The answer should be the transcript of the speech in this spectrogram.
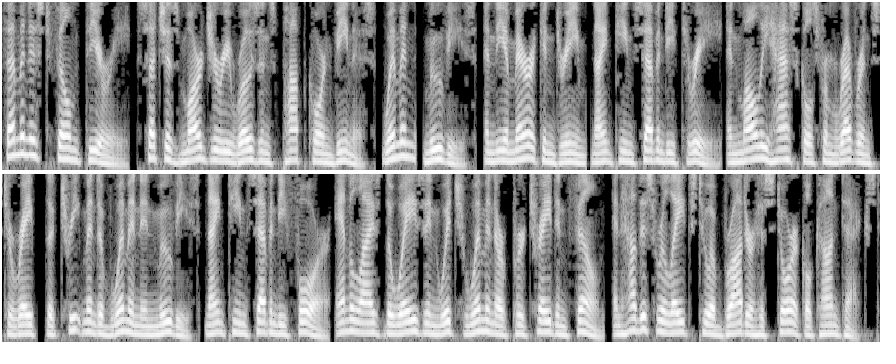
Feminist film theory, such as Marjorie Rosen's Popcorn Venus, Women, Movies, and The American Dream 1973 and Molly Haskell's From Reverence to Rape, The Treatment of Women in Movies 1974 analyze the ways in which women are portrayed in film, and how this relates to a broader historical context.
